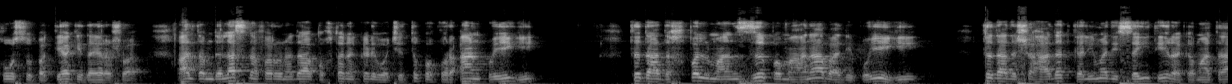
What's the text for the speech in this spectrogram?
خوست او پکتیا کې دایره شوه هلته هم د لس نفرو نه دا پوښتنه کړې وه چې ته په قرآن پوهېږي؟ ته دا د خپل لمانځه په معنا باندې پوهېږي؟ ته دا د شهادت کلمه دې صحیح تیره که ماته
